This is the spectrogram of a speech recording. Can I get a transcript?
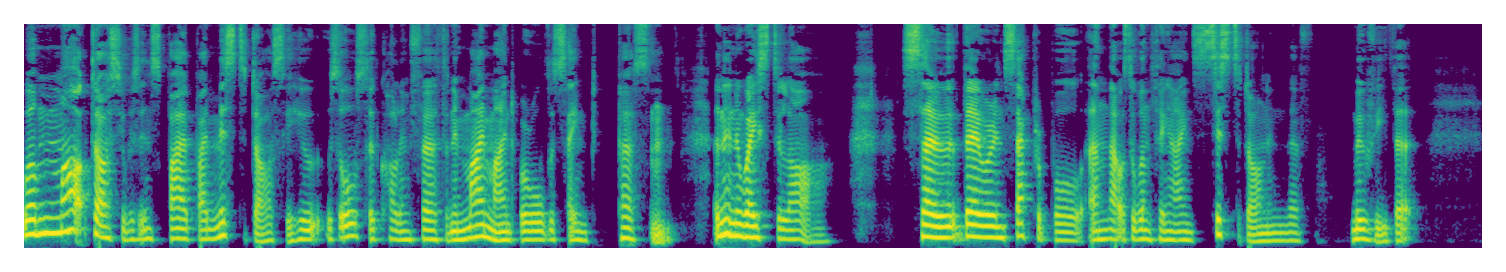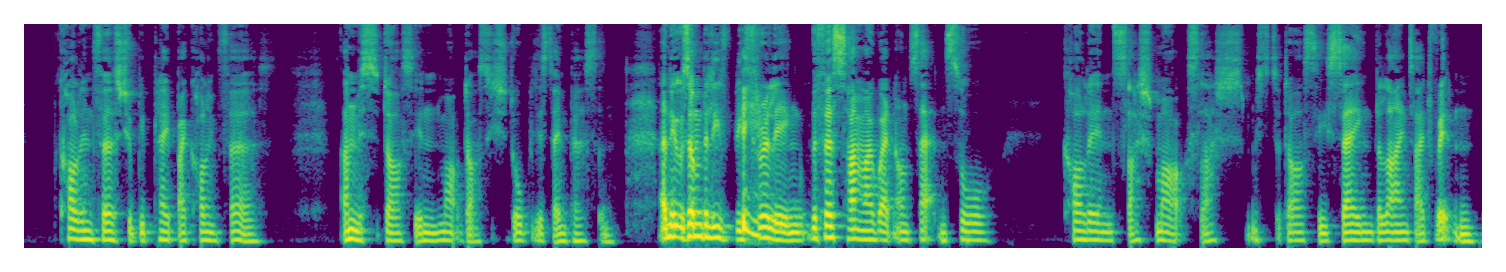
Well, Mark Darcy was inspired by Mr. Darcy, who was also Colin Firth, and in my mind, were all the same person, and in a way still are. So they were inseparable, and that was the one thing I insisted on in the movie that Colin Firth should be played by Colin Firth and Mr. Darcy and Mark Darcy should all be the same person. And it was unbelievably thrilling. The first time I went on set and saw Colin slash Mark slash Mr. Darcy saying the lines I'd written,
